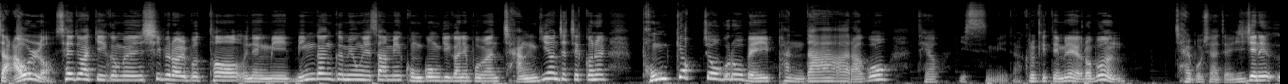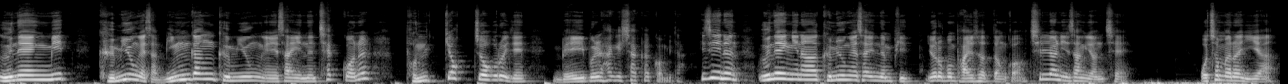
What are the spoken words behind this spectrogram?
자, 아울러 세도학기금은 11월부터 은행 및 민간금융회사 및 공공기관에 보유한 장기연체 채권을 본격적으로 매입한다라고 되어 있습니다. 그렇기 때문에 여러분 잘 보셔야 돼요. 이제는 은행 및 금융회사, 민간 금융회사에 있는 채권을 본격적으로 이제 매입을 하기 시작할 겁니다. 이제는 은행이나 금융회사에 있는 빚, 여러분 봐주셨던 거, 7년 이상 연체, 5천만 원 이하,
